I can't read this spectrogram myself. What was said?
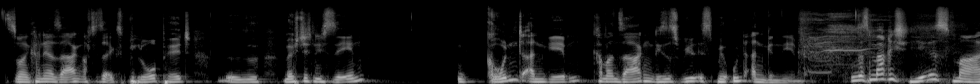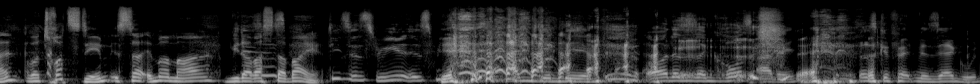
so man kann ja sagen, auf dieser Explore-Page äh, möchte ich nicht sehen. Grund angeben, kann man sagen, dieses Reel ist mir unangenehm. Und das mache ich jedes Mal, aber trotzdem ist da immer mal wieder dieses, was dabei. Dieses Reel ist mir ja. unangenehm. Oh, das ist ein großartig. Das gefällt mir sehr gut.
